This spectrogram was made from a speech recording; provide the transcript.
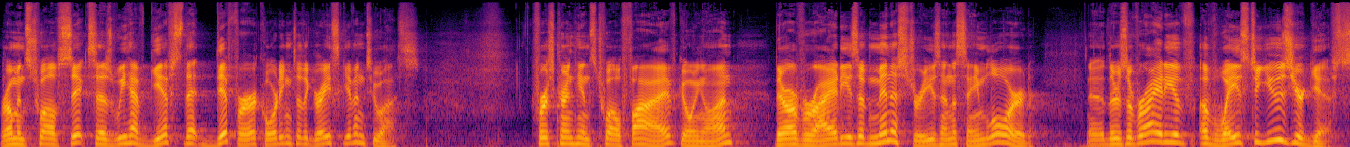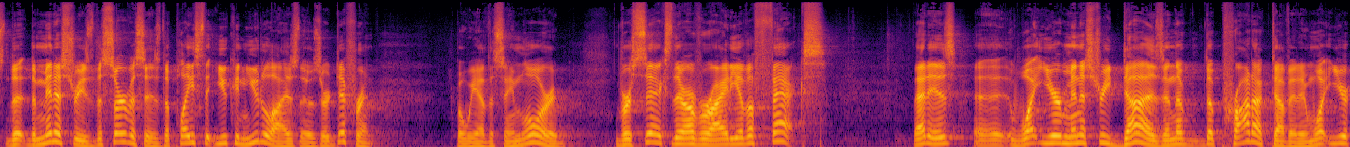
Romans 12, 6 says, We have gifts that differ according to the grace given to us. 1 Corinthians 12 5, going on, there are varieties of ministries and the same Lord. Uh, there's a variety of, of ways to use your gifts. The, the ministries, the services, the place that you can utilize those are different, but we have the same Lord. Verse 6 there are a variety of effects. That is, uh, what your ministry does and the, the product of it and what your,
